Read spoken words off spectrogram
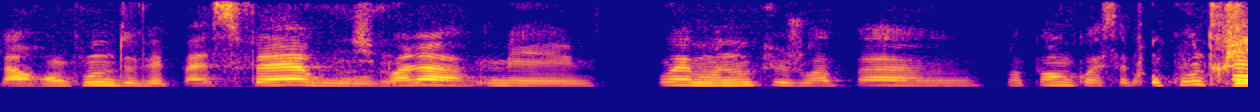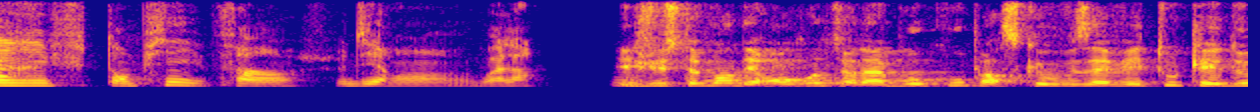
la rencontre ne devait pas se faire. Bien Ou, sûr. voilà. Mais ouais, moi non plus, je vois pas, euh, je vois pas en quoi ça. Au contraire. Puis, tant pis. Enfin, je veux dire, euh, voilà. Et justement, des rencontres, il y en a beaucoup parce que vous avez toutes les deux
